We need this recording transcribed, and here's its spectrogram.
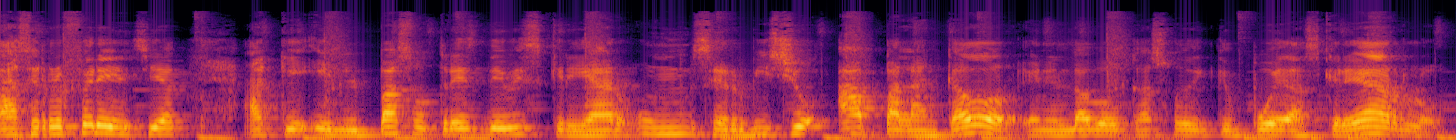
hace referencia a que en el paso 3 debes crear un servicio apalancador, en el dado caso de que puedas crearlo.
